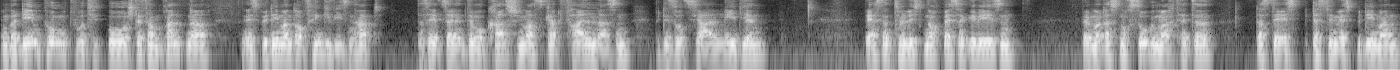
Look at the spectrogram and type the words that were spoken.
Und bei dem Punkt, wo, wo Stefan Brandner den SPD-Mann darauf hingewiesen hat, dass er jetzt seine demokratische Maske hat fallen lassen mit den sozialen Medien, wäre es natürlich noch besser gewesen, wenn man das noch so gemacht hätte, dass, der, dass dem SPD-Mann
